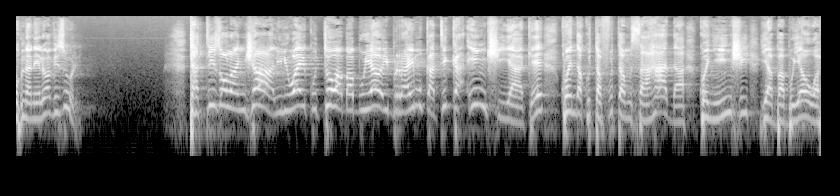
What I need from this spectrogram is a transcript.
Unanielewa vizuri? Tatizo la njaa liliwahi kutoa babu yao ibrahimu katika nchi yake kwenda kutafuta msaada kwenye nchi ya babu yao wa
